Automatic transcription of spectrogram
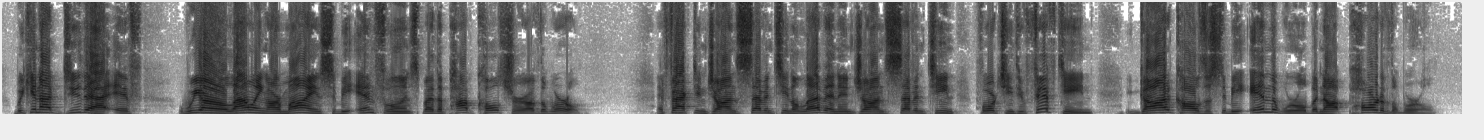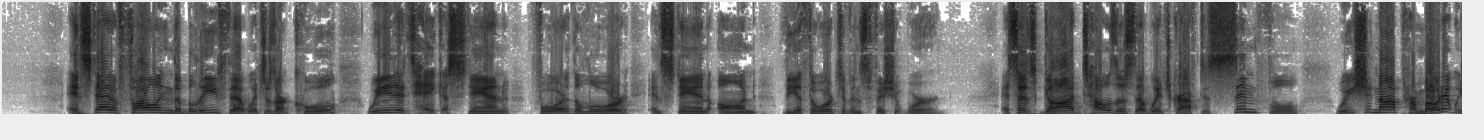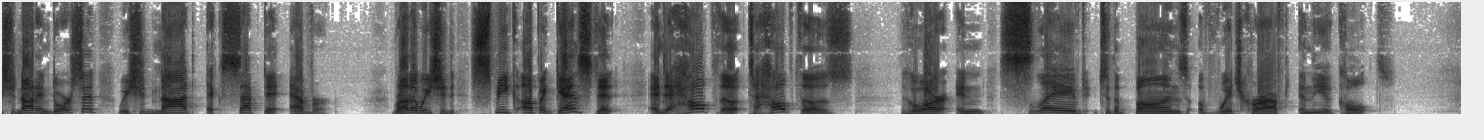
We cannot do that if we are allowing our minds to be influenced by the pop culture of the world. In fact, in John 17 11 and John 17 14 through 15, God calls us to be in the world, but not part of the world. Instead of following the belief that witches are cool, we need to take a stand for the Lord and stand on the authoritative and sufficient word. It says God tells us that witchcraft is sinful. We should not promote it. We should not endorse it. We should not accept it ever. Rather, we should speak up against it and to help the to help those who are enslaved to the bonds of witchcraft and the occult.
